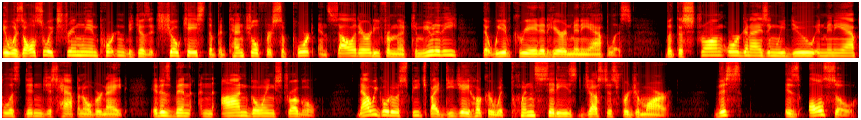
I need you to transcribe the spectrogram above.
It was also extremely important because it showcased the potential for support and solidarity from the community that we have created here in Minneapolis. But the strong organizing we do in Minneapolis didn't just happen overnight. It has been an ongoing struggle. Now we go to a speech by DJ Hooker with Twin Cities Justice for Jamar. This is also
